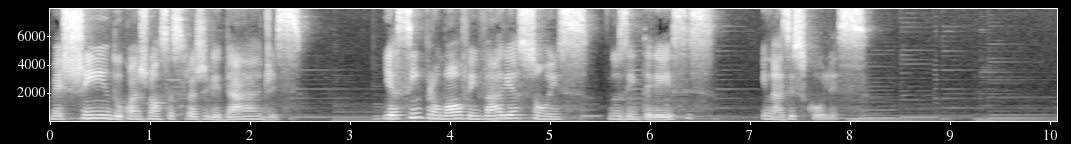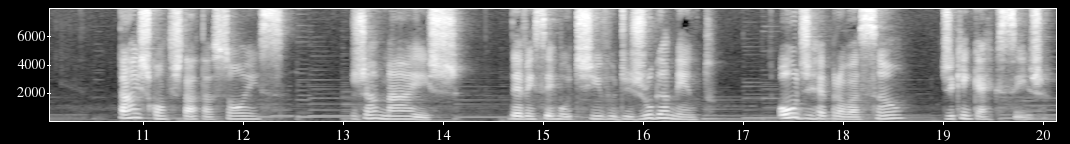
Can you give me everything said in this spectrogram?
mexendo com as nossas fragilidades e assim promovem variações nos interesses e nas escolhas. Tais constatações jamais devem ser motivo de julgamento ou de reprovação de quem quer que seja.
